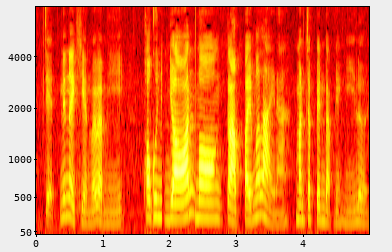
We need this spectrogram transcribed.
2017 นิดหน่อยเขียนไว้แบบนี้ พอคุณย้อนมองกลับไปเมื่อไหร่นะ มันจะเป็นแบบอย่างนี้เลย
